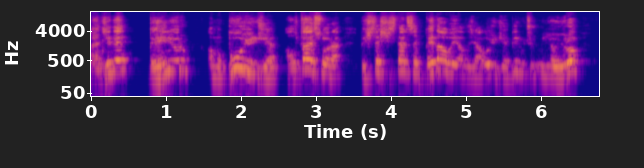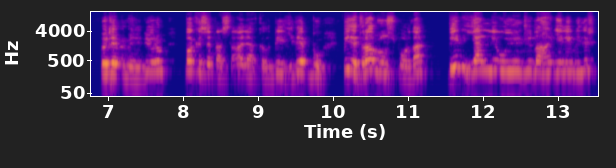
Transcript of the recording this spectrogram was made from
Bence de beğeniyorum. Ama bu oyuncuya 6 ay sonra Beşiktaş isterse bedavaya alacağı oyuncuya 1,5 milyon euro ödememeli diyorum. Bakasetas'la alakalı bilgi de bu. Bir de Trabzonspor'dan bir yerli oyuncu daha gelebilir.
